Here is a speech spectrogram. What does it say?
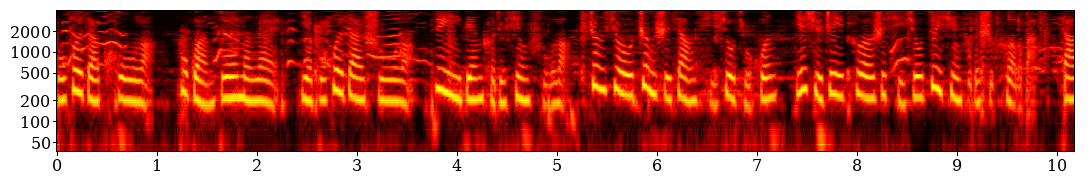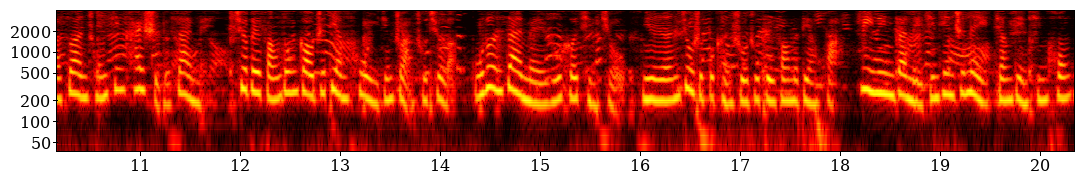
不会再哭了。不管多么累，也不会再输了。另一边可就幸福了。郑秀正式向喜秀求婚，也许这一刻是喜秀最幸福的时刻了吧。打算重新开始的在美，却被房东告知店铺已经转出去了。无论在美如何请求，女人就是不肯说出对方的电话，命令在美今天之内将店清空。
